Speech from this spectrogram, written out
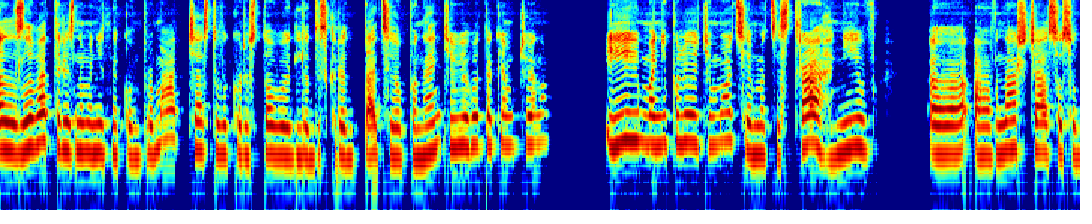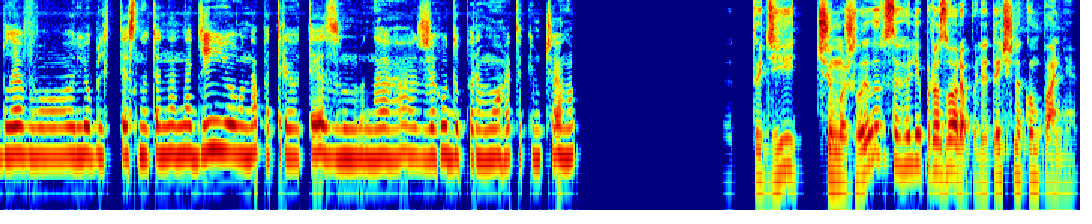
Е, Зливати різноманітний компромат, часто використовують для дискредитації опонентів його таким чином. І маніпулюють емоціями це страх, гнів. Е, А в наш час особливо люблять тиснути на надію, на патріотизм, на жагу до перемоги таким чином. Е, Тоді чи можлива взагалі прозора політична кампанія?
